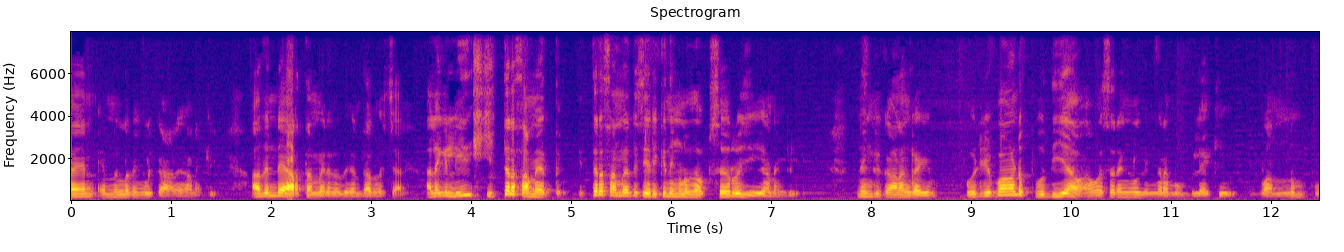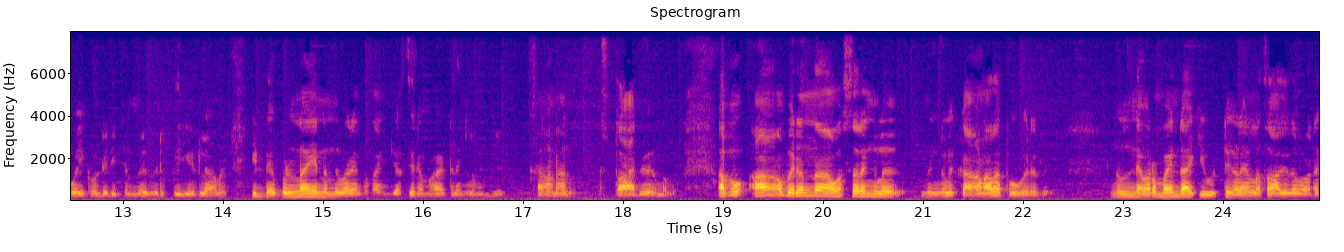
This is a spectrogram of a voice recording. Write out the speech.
നയൻ എന്നുള്ളത് നിങ്ങൾ കാണുകയാണെങ്കിൽ അതിന്റെ അർത്ഥം വരുന്നത് എന്താണെന്ന് വെച്ചാൽ അല്ലെങ്കിൽ ഈ ഇത്ര സമയത്ത് ഇത്ര സമയത്ത് ശരിക്കും നിങ്ങളൊന്ന് ഒബ്സർവ് ചെയ്യുകയാണെങ്കിൽ നിങ്ങൾക്ക് കാണാൻ കഴിയും ഒരുപാട് പുതിയ അവസരങ്ങൾ നിങ്ങളുടെ മുമ്പിലേക്ക് വന്നും പോയിക്കൊണ്ടിരിക്കുന്ന ഒരു പീരീഡിലാണ് ഈ ഡബിൾ നയൻ എന്ന് പറയുന്ന സംഖ്യ സ്ഥിരമായിട്ട് നിങ്ങൾ മുമ്പിൽ കാണാൻ സാധ്യതയുള്ളത്. അപ്പോൾ ആ വരുന്ന അവസരങ്ങൾ നിങ്ങൾ കാണാതെ പോകരുത്. നിങ്ങൾ നെവർ മൈൻഡാക്കി വിട്ട് കളയാനുള്ള സാധ്യത വളരെ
